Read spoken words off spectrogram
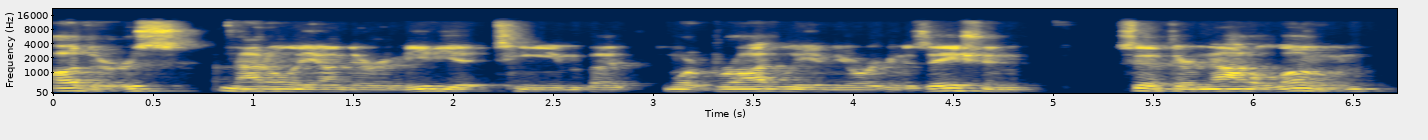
others, not only on their immediate team, but more broadly in the organization, so that they're not alone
